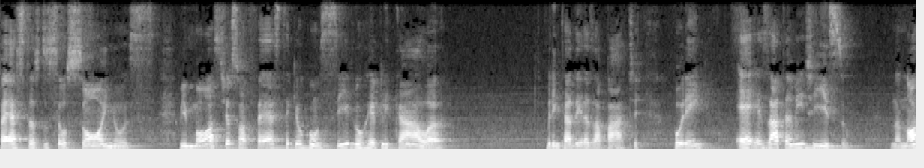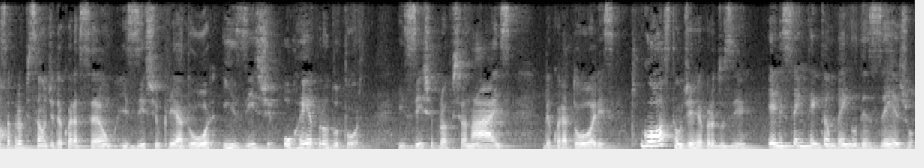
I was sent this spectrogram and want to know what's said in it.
festas dos seus sonhos. Me mostre a sua festa que eu consigo replicá-la. Brincadeiras à parte, porém, é exatamente isso. Na nossa profissão de decoração existe o criador e existe o reprodutor. Existem profissionais, decoradores, gostam de reproduzir. Eles sentem também o desejo,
